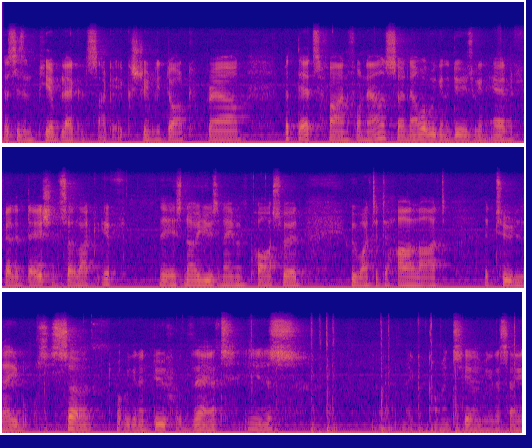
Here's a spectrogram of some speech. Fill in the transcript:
this isn't pure black it's like extremely dark brown but that's fine for now. So now what we're going to do is we're going to add validation. So like if there is no username and password we wanted to highlight the two labels. So what we're going to do for that is make a comment here and we're going to say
